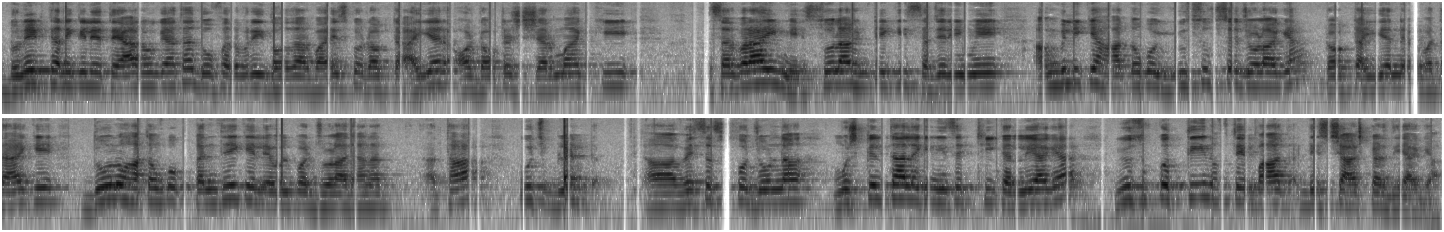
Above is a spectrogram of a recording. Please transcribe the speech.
डोनेट करने के लिए तैयार हो गया था। 2 फरवरी 2022 को डॉक्टर अय्यर और डॉक्टर शर्मा की सरबराही में 16 घंटे की सर्जरी में अम्बिली के हाथों को यूसुफ से जोड़ा गया। डॉक्टर अय्यर ने बताया कि दोनों हाथों को कंधे के लेवल पर जोड़ा जाना था। कुछ ब्लड वेसल्स को जोड़ना मुश्किल था, लेकिन इसे ठीक कर लिया गया। यूसुफ को तीन हफ़्ते बाद डिस्चार्ज कर दिया गया।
